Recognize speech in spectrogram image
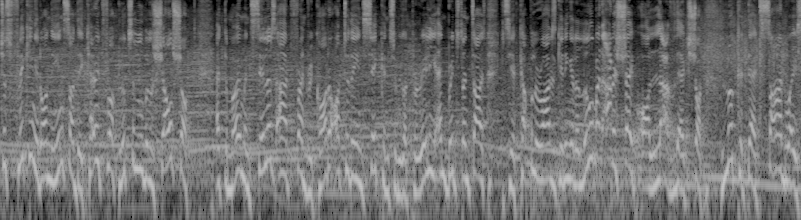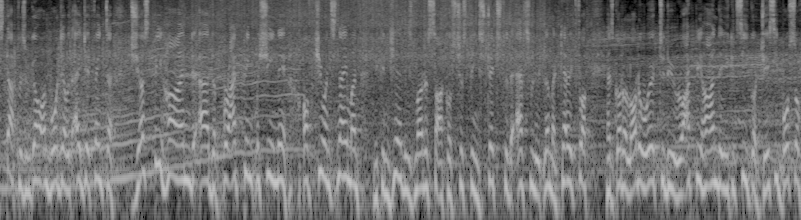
just flicking it on the inside there. Carrick Flock looks a little bit shell shocked at the moment. Sellers out front, Ricardo Otto there in second. So we've got Pirelli and Bridgestone tires. You can see a couple of riders getting it a little bit out of shape. Oh, I love that shot. Look at that sideways stuff as we go on board here with AJ Venter just behind uh, the bright pink machine there of Q and Sneyman. You can hear these motorcycles just being stretched to the absolute limit. Carrick Flock has got a lot of work to do right behind there. You can see you've got Jesse Boshoff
